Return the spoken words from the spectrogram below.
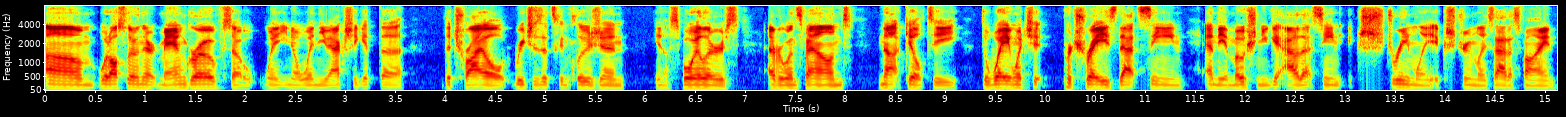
um, would also in there at Mangrove. So when you know when you actually get the the trial reaches its conclusion, you know, spoilers, everyone's found not guilty. The way in which it portrays that scene and the emotion you get out of that scene, extremely, extremely satisfying.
